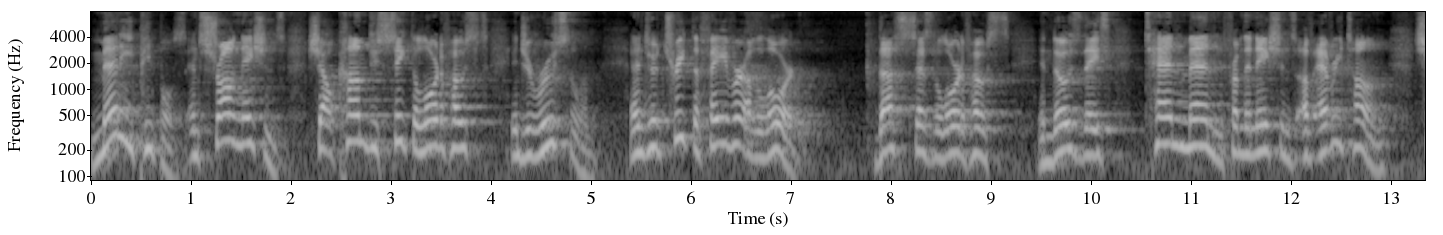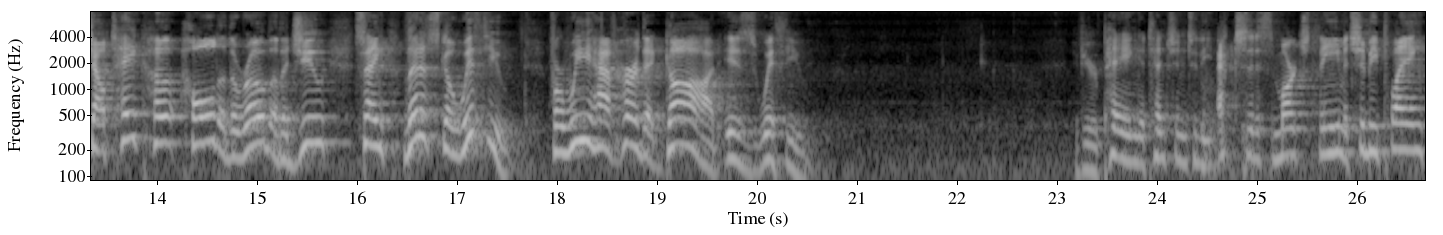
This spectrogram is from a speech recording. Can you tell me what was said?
Many peoples and strong nations shall come to seek the Lord of hosts in Jerusalem, and to entreat the favor of the Lord. Thus says the Lord of hosts, in those days ten men from the nations of every tongue shall take hold of the robe of a Jew, saying, Let us go with you, for we have heard that God is with you. If you're paying attention to the Exodus March theme, it should be playing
